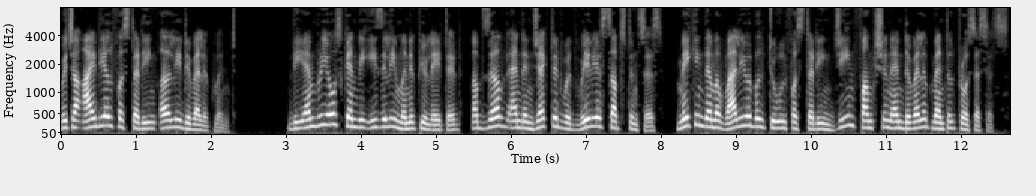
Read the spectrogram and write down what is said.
which are ideal for studying early development. The embryos can be easily manipulated, observed and injected with various substances, making them a valuable tool for studying gene function and developmental processes.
